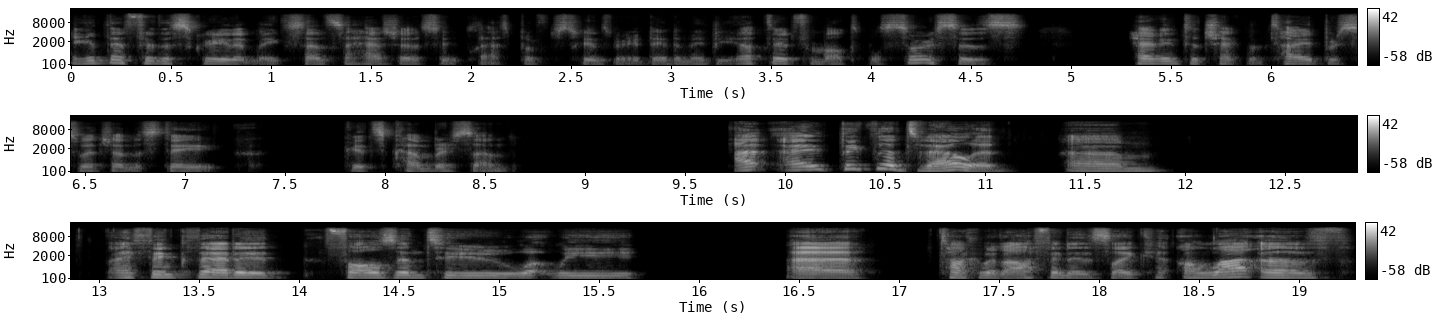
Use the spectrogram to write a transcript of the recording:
I get that for the screen, it makes sense to hash out a class, but for screens where your data may be updated from multiple sources, having to check the type or switch on the state gets cumbersome. I, I think that's valid. Um, I think that it falls into what we uh, talk about often is like a lot of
